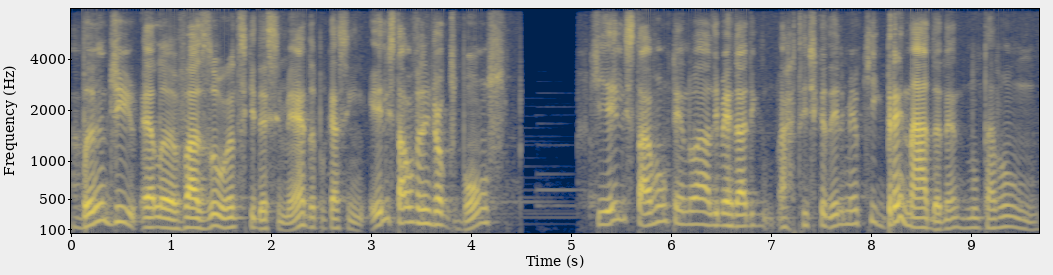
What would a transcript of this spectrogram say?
A Band, ela vazou antes que desse merda, porque assim, eles estavam fazendo jogos bons, que eles estavam tendo a liberdade artística dele meio que drenada, né? Não estavam.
